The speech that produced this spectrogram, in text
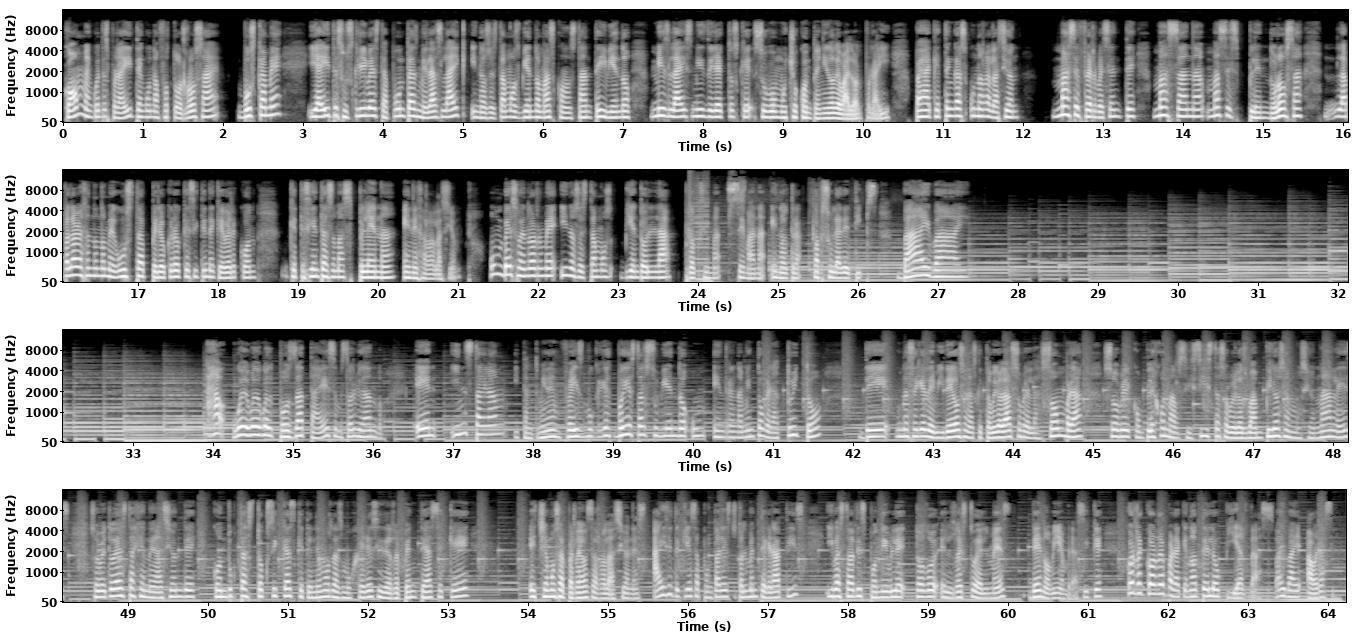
com, me encuentras por ahí, tengo una foto rosa. Búscame y ahí te suscribes, te apuntas, me das like y nos estamos viendo más constante y viendo mis likes, mis directos que subo mucho contenido de valor por ahí para que tengas una relación más efervescente, más sana, más esplendorosa. La palabra sana no me gusta, pero creo que sí tiene que ver con que te sientas más plena en esa relación. Un beso enorme y nos estamos viendo la próxima semana en otra cápsula de tips. Bye bye. Ah, well, well, well, postdata, eh, se me está olvidando. En Instagram y también en Facebook voy a estar subiendo un entrenamiento gratuito de una serie de videos en las que te voy a hablar sobre la sombra, sobre el complejo narcisista, sobre los vampiros emocionales, sobre toda esta generación de conductas tóxicas que tenemos las mujeres y de repente hace que echemos a perder nuestras relaciones. Ahí si te quieres apuntar es totalmente gratis y va a estar disponible todo el resto del mes de noviembre. Así que corre, corre para que no te lo pierdas. Bye bye, ahora sí.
